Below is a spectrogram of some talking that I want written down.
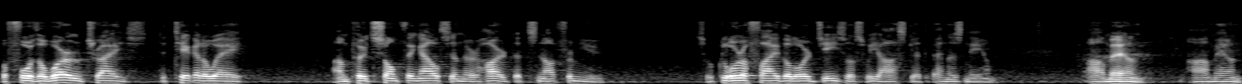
before the world tries to take it away and put something else in their heart that's not from you. So glorify the Lord Jesus, we ask it in his name. Amen. Amen.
